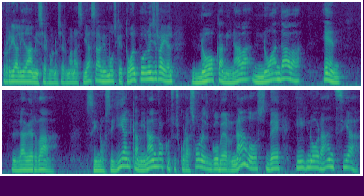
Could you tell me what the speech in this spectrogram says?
realidad, mis hermanos y hermanas. Ya sabemos que todo el pueblo de Israel no caminaba, no andaba en la verdad, sino seguían caminando con sus corazones gobernados de ignorancia,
